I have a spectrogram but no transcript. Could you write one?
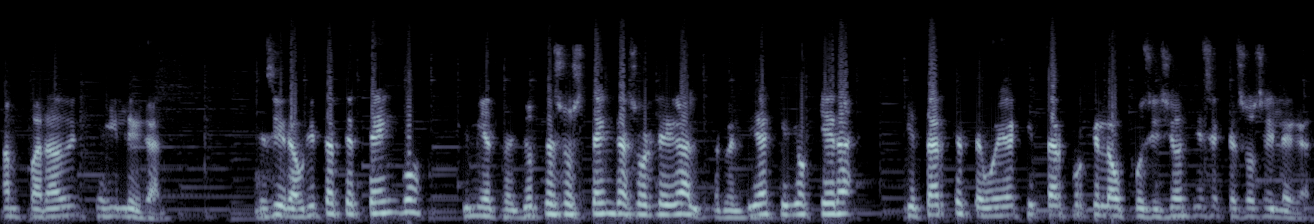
amparado en que es ilegal. Es decir, ahorita te tengo y mientras yo te sostenga sos legal, pero el día que yo quiera quitarte te voy a quitar porque la oposición dice que sos ilegal.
